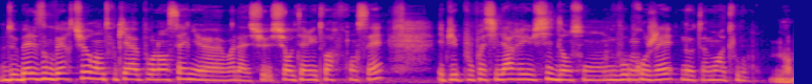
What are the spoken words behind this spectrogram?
De belles ouvertures, en tout cas pour l'enseigne euh, voilà, sur, le territoire français. Et puis pour Priscilla, réussite dans son nouveau projet, notamment à Toulon. Non,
